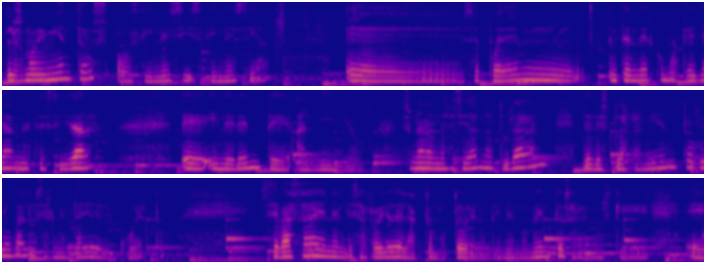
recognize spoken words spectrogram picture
los movimientos o cinesis, cinesia, eh, se pueden entender como aquella necesidad eh, inherente al niño. Es una necesidad natural de desplazamiento global o segmentario del cuerpo se basa en el desarrollo del acto motor. En un primer momento sabemos que eh,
